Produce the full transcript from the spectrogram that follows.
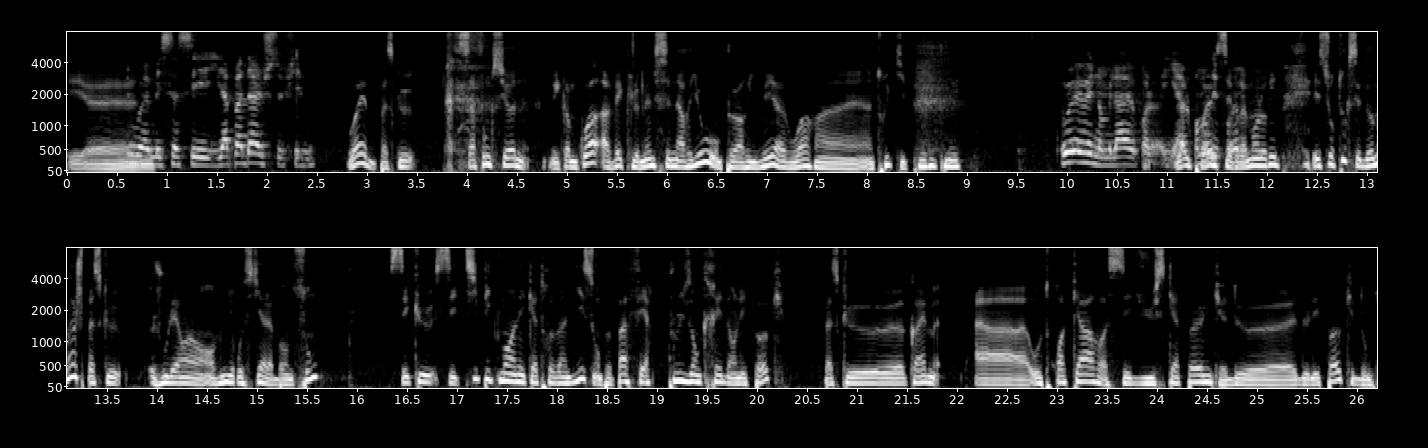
Et euh, Ouais, mais ça, c'est. Il a pas d'âge, ce film. ouais, parce que ça fonctionne. Mais comme quoi, avec le même scénario, on peut arriver à avoir un, un truc qui est plus rythmé. Ouais, ouais, non, mais là, voilà. Il y a Là, le problème, c'est vraiment le rythme. Et surtout que c'est dommage parce que je voulais en, en venir aussi à la bande son. c'est que c'est typiquement années 90, on peut pas faire plus ancré dans l'époque, parce que quand même, à, aux trois quarts, c'est du ska punk de, de l'époque, donc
